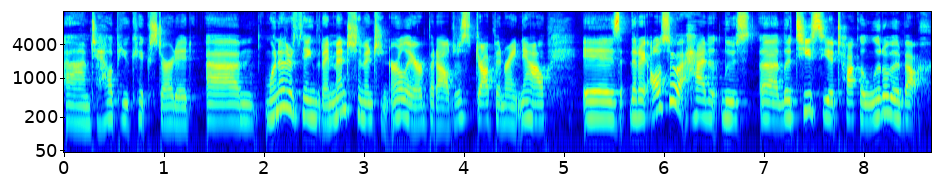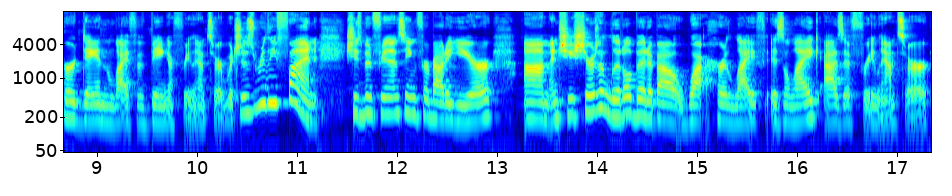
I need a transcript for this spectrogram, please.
um, to help you kickstart it. Um, one other thing that I meant to mention earlier, but I'll just drop in right now, is that I also had uh, Laetitia talk a little bit about her day in the life of being a freelancer, which is really fun. She's been freelancing for about a year, um, and she shares a little bit about what her life is like as a freelancer.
